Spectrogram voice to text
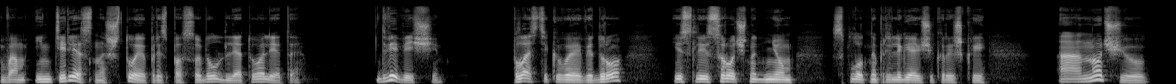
Вам интересно, что я приспособил для туалета? Две вещи. Пластиковое ведро, если срочно днем с плотно прилегающей крышкой, а ночью,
